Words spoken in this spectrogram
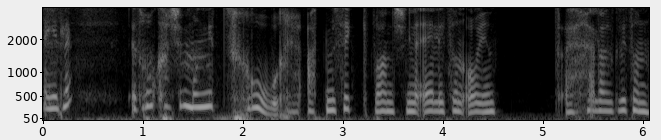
egentlig? Jeg tror kanskje mange tror at musikkbransjen er litt sånn orient... Eller litt sånn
